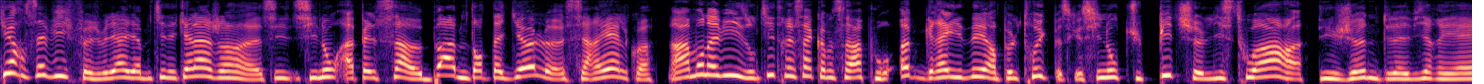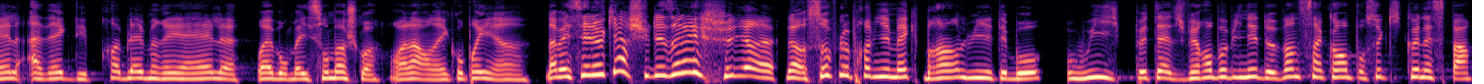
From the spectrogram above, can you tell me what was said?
Cœurs à vif. Je veux dire, il y a un petit décalage. Hein. Si- sinon, appelle ça euh, bam dans ta gueule, euh, c'est réel, quoi. À mon avis, ils ont titré ça comme ça pour upgrader un peu le truc. Parce que sinon, tu pitches l'histoire des jeunes de la vie réelle avec des problèmes réels. Ouais, bon, bah ils sont moches, quoi. Voilà, on avait compris. Hein. Non mais c'est le cas, je suis désolée. Je veux dire, euh, non, sauf le premier mec brun, lui était beau. Oui, peut-être. Je vais rembobiner de 25 ans pour ceux qui connaissent pas.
